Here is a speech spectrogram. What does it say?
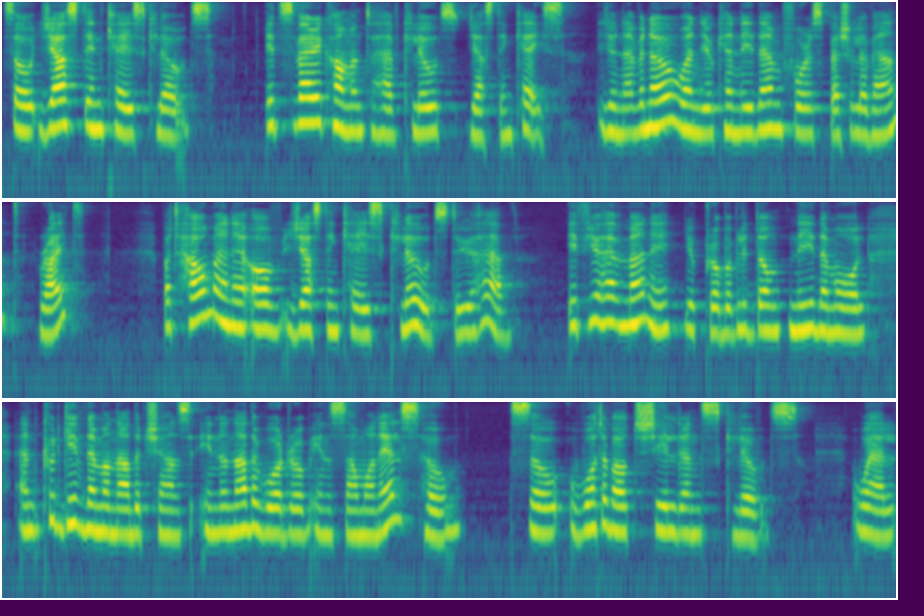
So just in case clothes. It's very common to have clothes just in case. You never know when you can need them for a special event, right? But how many of just in case clothes do you have? If you have many, you probably don't need them all and could give them another chance in another wardrobe in someone else's home. So, what about children's clothes? Well,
